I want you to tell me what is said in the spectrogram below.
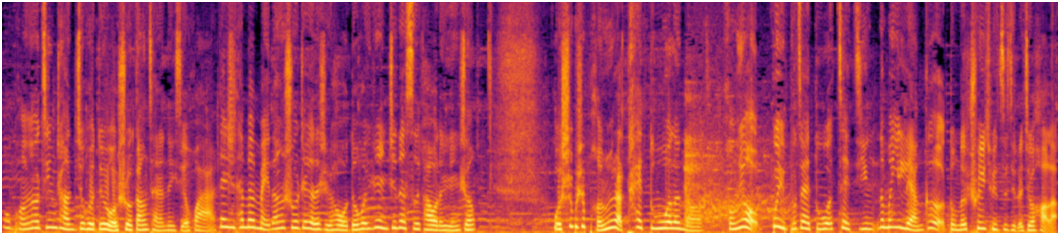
我朋友经常就会对我说刚才的那些话，但是他们每当说这个的时候，我都会认真的思考我的人生。我是不是朋友有点太多了呢？朋友贵不在多，在精，那么一两个懂得吹嘘自己的就好了。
